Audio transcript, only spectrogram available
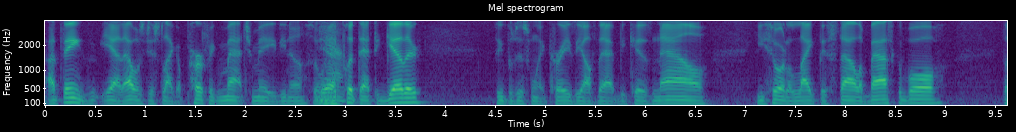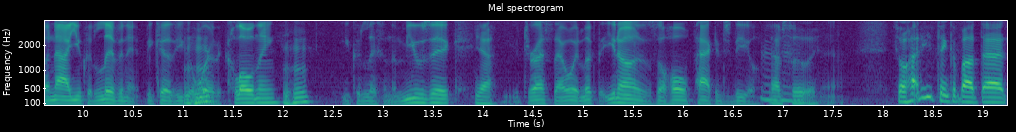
I think, yeah, that was just like a perfect match made, you know. So when Yeah. I put that together, people just went crazy off that because now you sort of like the style of basketball, but now you could live in it because you could wear the clothing, Mhm. You could listen to music, Yeah. you dress that way, look, you know, it's a whole package deal. Absolutely. Yeah. So, how do you think about that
